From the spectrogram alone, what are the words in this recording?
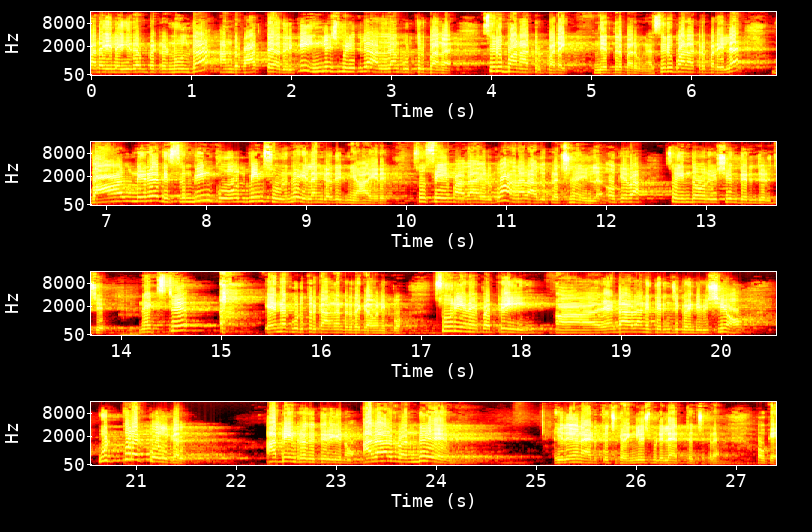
படையில இடம்பெற்ற நூல் தான் அந்த வார்த்தை அது இருக்கு இங்கிலீஷ் மீடியத்துல அதுதான் கொடுத்திருப்பாங்க. சிறுபானாற்று படை. இந்த இடத்துல பாருங்க. சிறுபானாற்று படையில வால்நிற விசும்பின் கோல்மீன் சூழ்ந்த இளங்கதிர் ஞாயிறு. சோ சேமா தான் இருக்கும். அதனால அது பிரச்சனை இல்லை. ஓகேவா சோ இந்த ஒரு விஷயம் தெரிஞ்சிருச்சு. நெக்ஸ்ட் என்ன கொடுத்திருக்காங்கன்றதை கவனிப்போம். சூரியனை பற்றி ஆஹ், ரெண்டாவதா நீ தெரிஞ்சுக்க வேண்டிய விஷயம் உட்புற கோள்கள் அப்படின்றது தெரியணும். அதாவது வந்து இதையும் நான் எடுத்து வச்சுக்கிறேன். இங்கிலீஷ் மீடியம் எடுத்து வச்சுக்கிறேன். ஓகே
